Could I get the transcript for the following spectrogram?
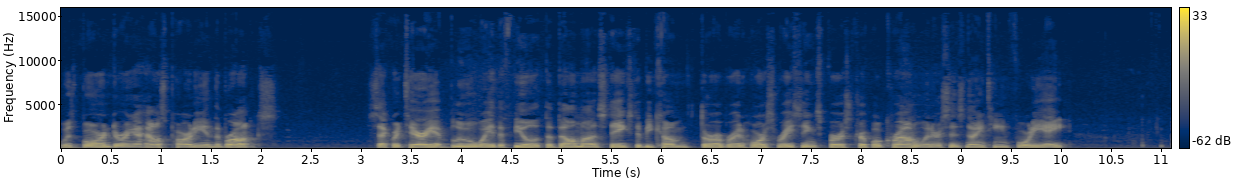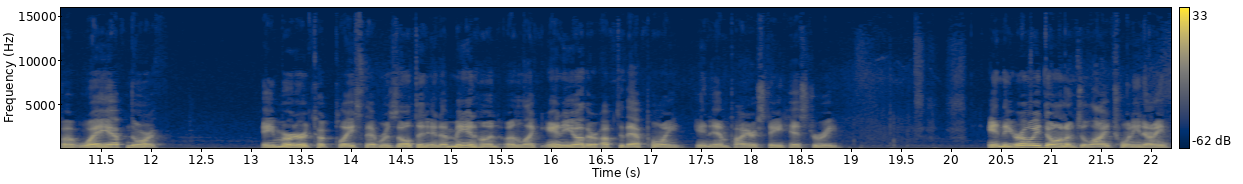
was born during a house party in the Bronx. Secretariat blew away the field at the Belmont Stakes to become thoroughbred horse racing's first Triple Crown winner since 1948. But way up north, a murder took place that resulted in a manhunt unlike any other up to that point in Empire State history. In the early dawn of July 29th,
